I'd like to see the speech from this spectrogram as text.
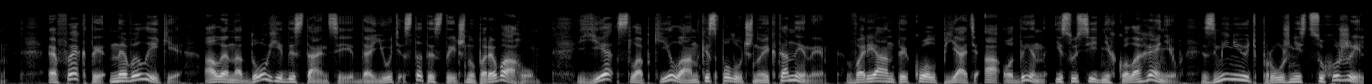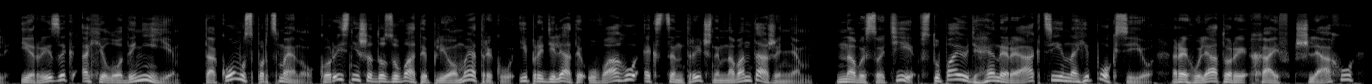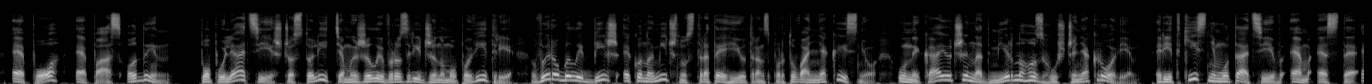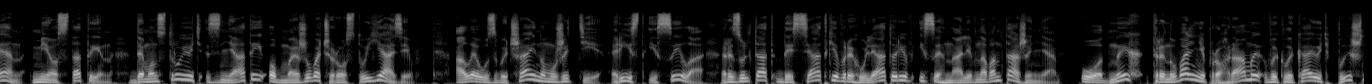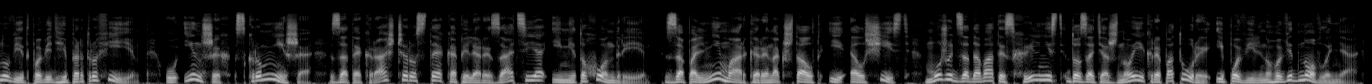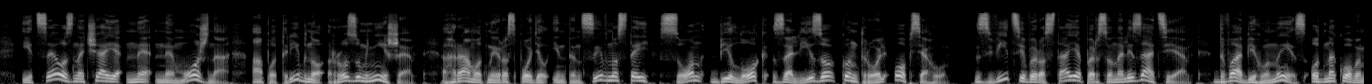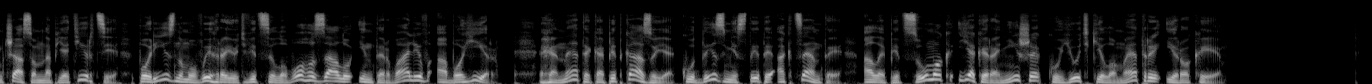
Ефекти невеликі, але на довгій дистанції дають статистичну перевагу. Є слабкі ланки сполучної тканини. Варіанти кол 5А1 і сусідніх колагенів змінюють пружність сухожиль і ризик ахілоденії. Такому спортсмену корисніше дозувати пліометрику і приділяти увагу ексцентричним навантаженням. На висоті вступають гени реакції на гіпоксію, регулятори хайф шляху, ЕПО, ЕПАС-1. Популяції, що століттями жили в розрідженому повітрі, виробили більш економічну стратегію транспортування кисню, уникаючи надмірного згущення крові. Рідкісні мутації в МСТН, міостатин, демонструють знятий обмежувач росту язів. Але у звичайному житті ріст і сила – результат десятків регуляторів і сигналів навантаження. У одних тренувальні програми викликають пишну відповідь гіпертрофії, у інших – скромніше, зате краще росте капіляризація і мітохондрії. Запальні маркери на кшталт ІЛ-6 можуть задавати схильність до затяжної крепатури і повільного відновлення. І це означає не «не можна», а потрібно розумніше. Грамотний розподіл інтенсивностей, сон, білок, залізо, контроль обсягу. Звідси виростає персоналізація. Два бігуни з однаковим часом на п'ятірці по-різному виграють від силового залу інтервалів або гір. Генетика підказує, куди змістити акценти, але підсумок, як і раніше, кують кілометри і роки.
